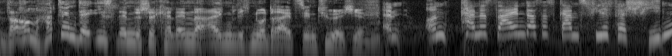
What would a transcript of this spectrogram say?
Warum hat denn der isländische Kalender eigentlich nur 13 Türchen? Ähm, und kann es sein, dass es ganz viel verschiedene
